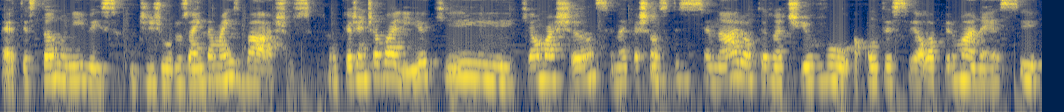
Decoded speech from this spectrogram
é, testando níveis de juros ainda mais baixos o que a gente avalia que, que é uma chance, né, que a chance desse cenário alternativo acontecer, ela permanece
